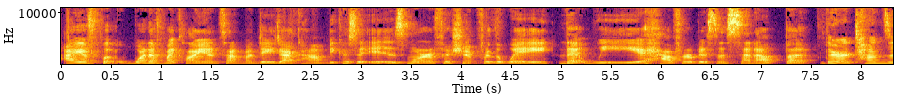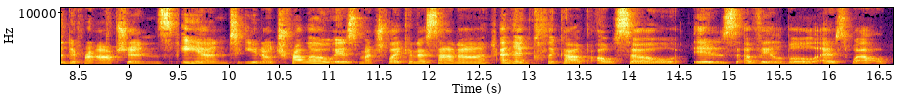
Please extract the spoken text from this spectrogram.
I have put one of my clients on Monday.com because it is more efficient for the way that we have her business set up, but there are tons of different options. And, you know, Trello is much like an Asana, and then ClickUp also is available as well.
